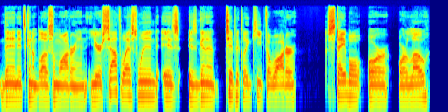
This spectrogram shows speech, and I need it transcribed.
then it's going to blow some water in. Your southwest wind is is going to typically keep the water stable or or low.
